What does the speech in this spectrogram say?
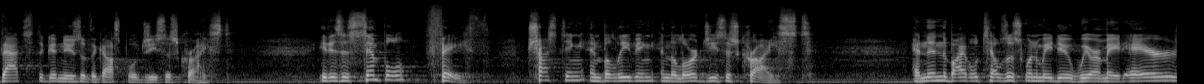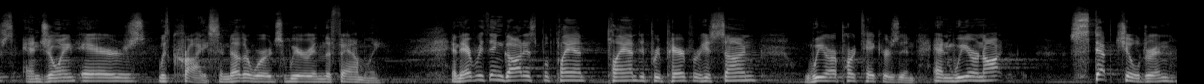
That's the good news of the gospel of Jesus Christ. It is a simple faith, trusting and believing in the Lord Jesus Christ. And then the Bible tells us when we do, we are made heirs and joint heirs with Christ. In other words, we're in the family. And everything God has planned, planned and prepared for His Son, we are partakers in. And we are not stepchildren,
